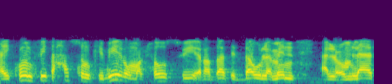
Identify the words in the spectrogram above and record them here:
هيكون في تحسن كبير وملحوظ في إيرادات الدولة من العملات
